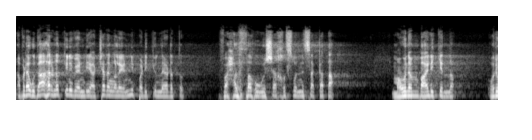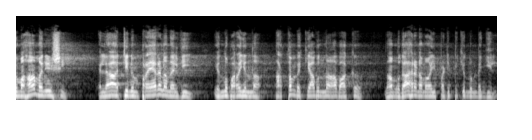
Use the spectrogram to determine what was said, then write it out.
അവിടെ ഉദാഹരണത്തിന് വേണ്ടി അക്ഷരങ്ങളെ എണ്ണിപ്പടിക്കുന്നിടത്ത് ഫഹസഹു ഷഖ്സുൻ സക്കത മൗനം പാലിക്കുന്ന ഒരു മഹാമനീഷി എല്ലാറ്റിനും പ്രേരണ നൽകി എന്നു പറയുന്ന അർത്ഥം വയ്ക്കാവുന്ന ആ വാക്ക് നാം ഉദാഹരണമായി പഠിപ്പിക്കുന്നുണ്ടെങ്കിൽ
